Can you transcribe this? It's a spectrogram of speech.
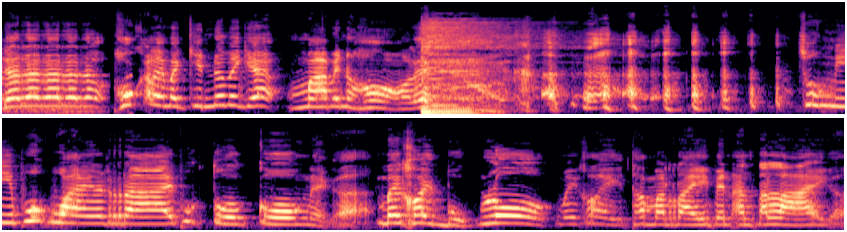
เดี๋ยวเดี๋ยวเดี๋ยวเดี๋ยวพกอะไรมากินด้วยเมื่อกี้มาเป็นห่อเลย ช่วงนี้พวกวายร้าย พวกตัวโกงเนี่ยก็ไม่ค่อยบุกโลก ไม่ค่อยทำอะไรเป็นอันตรายก็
